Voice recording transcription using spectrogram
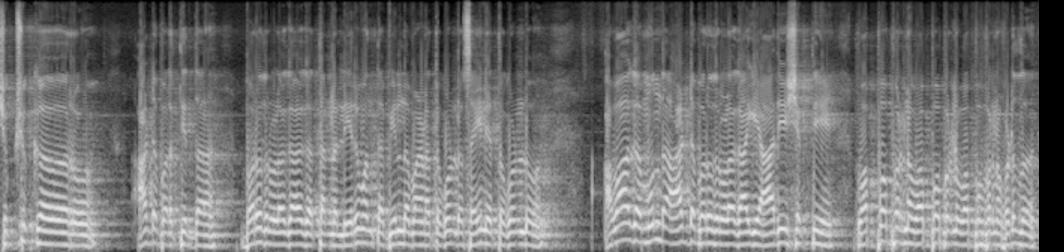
ಚುಕ್ಷುಕರು ಆಟ ಬರ್ತಿದ್ದ, ಬರೋದ್ರೊಳಗಾಗ ತನ್ನಲ್ಲಿ ಇರುವಂಥ ಬಿಲ್ಲ ಬಾಣ ತಗೊಂಡು, ಸೈನ್ಯ ತಗೊಂಡು ಅವಾಗ ಮುಂದೆ ಅಡ್ಡ ಬರೋದ್ರೊಳಗಾಗಿ ಆದಿಶಕ್ತಿ ಒಬ್ಬೊಬ್ಬರನ್ನ ಒಬ್ಬೊಬ್ಬರನ್ನ ಒಬ್ಬೊಬ್ಬರನ್ನ ಹೊಡೆದು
